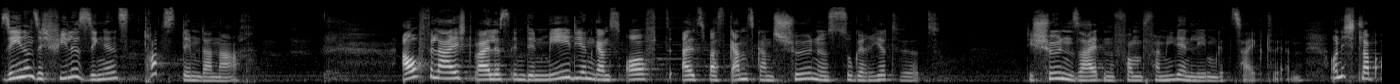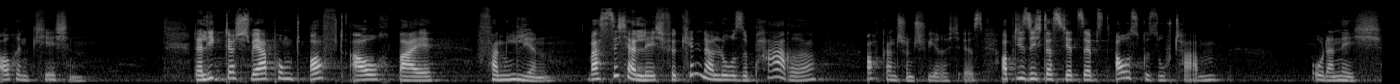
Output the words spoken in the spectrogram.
sehnen sich viele Singles trotzdem danach. Auch vielleicht, weil es in den Medien ganz oft als was ganz, ganz Schönes suggeriert wird. Die schönen Seiten vom Familienleben gezeigt werden. Und ich glaube auch in Kirchen. Da liegt der Schwerpunkt oft auch bei Familien, was sicherlich für kinderlose Paare auch ganz schön schwierig ist. Ob die sich das jetzt selbst ausgesucht haben oder nicht.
